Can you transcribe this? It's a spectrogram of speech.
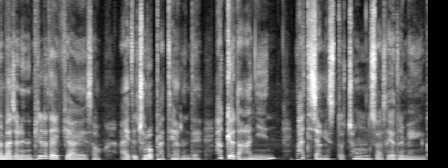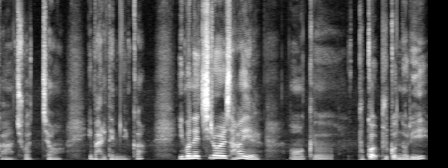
얼마 전에는 필라델피아에서 아이들 졸업 파티 하는데 학교도 아닌 파티장에서도 총 쏴서 8명인가 죽었죠. 이 말이 됩니까? 이번에 7월 4일 어 그 불꽃, 불꽃놀이,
